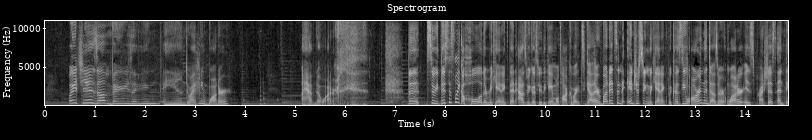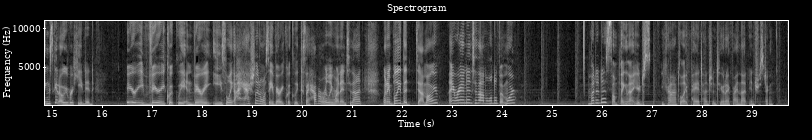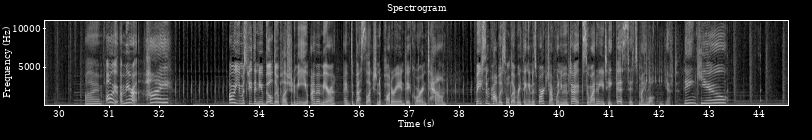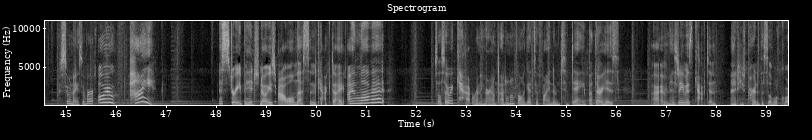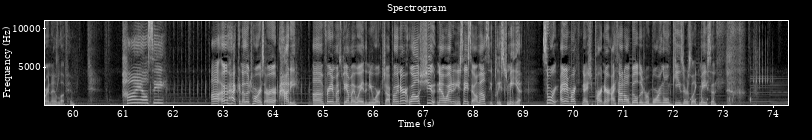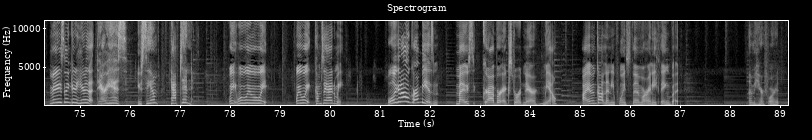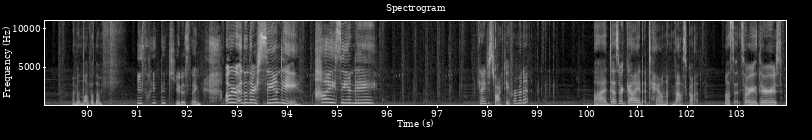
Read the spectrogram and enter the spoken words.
which is amazing. And do I have any water? I have no water. the so this is like a whole other mechanic that as we go through the game we'll talk about together, but it's an interesting mechanic because you are in the desert, water is precious and things get overheated very, very quickly and very easily. I actually don't want to say very quickly because I haven't really run into that. When I played the demo, I ran into that a little bit more. But it is something that you just, you kind of have to like pay attention to and I find that interesting. Um, oh, Amirah, hi. Oh, you must be the new builder. Pleasure to meet you. I'm Amirah. I have the best selection of pottery and decor in town. Mason probably sold everything in his workshop when he moved out, so why don't you take this? It's my welcome gift. Thank you. So nice of her. Oh, hi. A stray pigeon-nosed owl nests in cacti. I love it. There's also a cat running around. I don't know if I'll get to find him today, but there is. Um, his name is Captain, and he's part of the Civil Corps, and I love him. Hi, Elsie. Uh, oh heck, another tourist. Or howdy. Uh, I'm afraid I must be on my way. The new workshop owner. Well, shoot. Now, why didn't you say so? I'm Elsie. Pleased to meet you. Sorry, I didn't recognize you, partner. I thought all builders were boring old geezers like Mason. Mason can hear that. There he is. You see him? Captain. Wait, wait, wait, wait, wait. Wait, wait. Come say hi to me. Look at how grumpy is mouse grabber extraordinaire. Meow. I haven't gotten any points to them or anything, but I'm here for it. I'm in love with him. He's like the cutest thing. Oh, and then there's Sandy. Hi, Sandy. Can I just talk to you for a minute? Uh, desert guide, town mascot. That's it. So there's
